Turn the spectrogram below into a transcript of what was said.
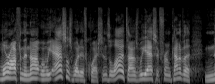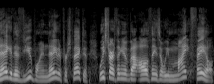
more often than not, when we ask those what if questions, a lot of times we ask it from kind of a negative viewpoint, a negative perspective. We start thinking about all the things that we might fail,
